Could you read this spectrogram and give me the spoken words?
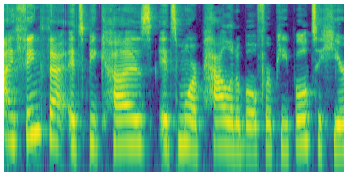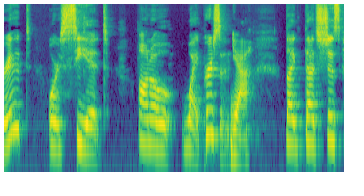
I think that it's because it's more palatable for people to hear it or see it on a white person. Yeah. Like that's just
